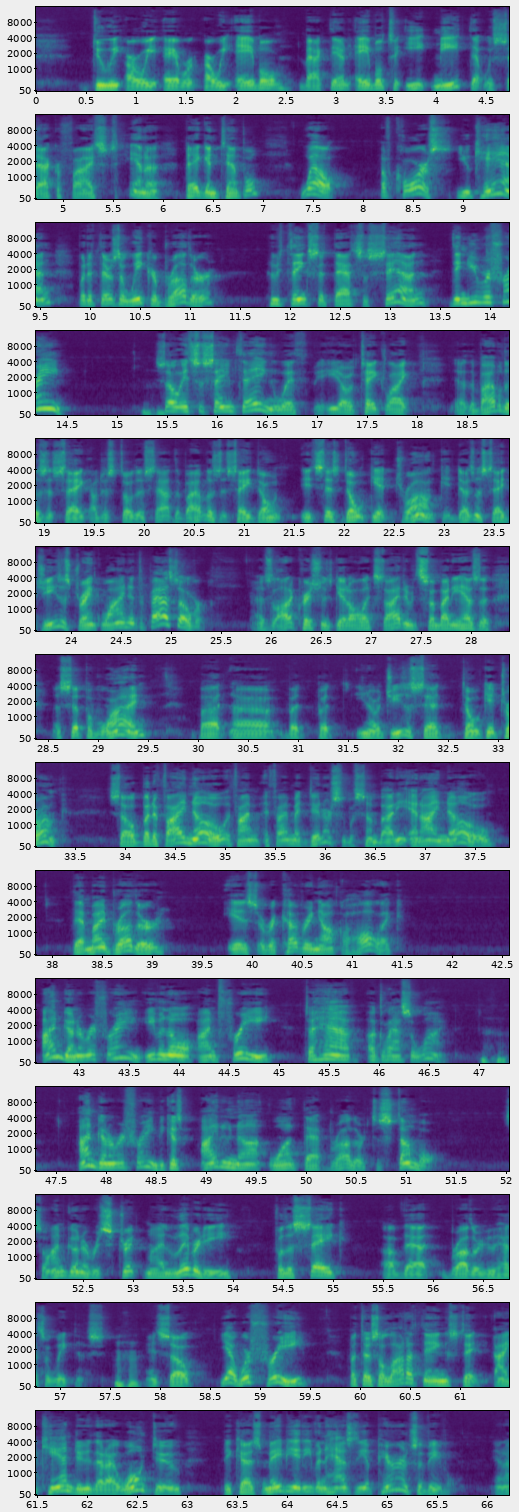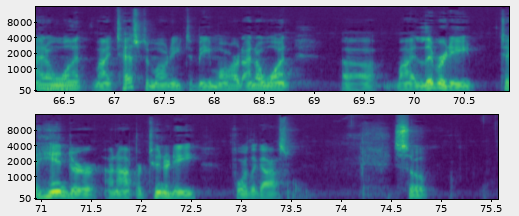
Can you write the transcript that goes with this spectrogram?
do we are we are we able back then able to eat meat that was sacrificed in a pagan temple? Well, of course you can, but if there's a weaker brother who thinks that that's a sin, then you refrain. Mm-hmm. So it's the same thing with you know take like uh, the Bible doesn't say I'll just throw this out. The Bible doesn't say don't. It says don't get drunk. It doesn't say Jesus drank wine at the Passover. As a lot of Christians get all excited when somebody has a, a sip of wine, but uh, but but you know Jesus said don't get drunk. So, but if I know if I'm if I'm at dinner with somebody and I know that my brother is a recovering alcoholic, I'm going to refrain, even though I'm free to have a glass of wine. Mm-hmm. I'm going to refrain because I do not want that brother to stumble. So I'm going to restrict my liberty for the sake of that brother who has a weakness. Mm-hmm. And so, yeah, we're free, but there's a lot of things that I can do that I won't do because maybe it even has the appearance of evil. And I don't mm-hmm. want my testimony to be marred. I don't want uh, my liberty to hinder an opportunity for the gospel. So,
